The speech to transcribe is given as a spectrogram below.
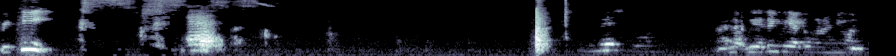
Repeat. I know, we, I think we have to learn a new one.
